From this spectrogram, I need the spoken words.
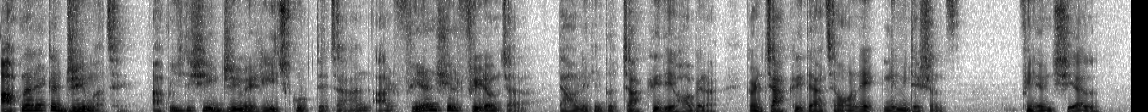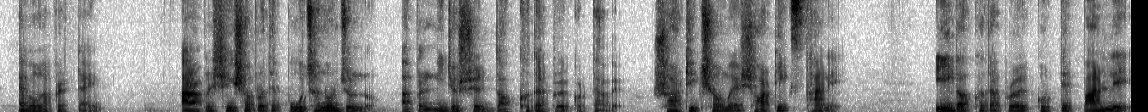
আপনার একটা ড্রিম আছে। আপনি যদি সেই ড্রিমে রিচ করতে চান আর ফিনান্সিয়াল ফ্রিডম চান, তাহলে কিন্তু চাকরি দিয়ে হবে না। কারণ চাকরিতে আছে অনেক লিমিটেশনস ফিনান্সিয়াল এবং আপনার টাইম আর আপনার সেই স্বপ্নতে পৌঁছানোর জন্য আপনার নিজস্ব দক্ষতার প্রয়োগ করতে হবে। সঠিক সময়ে সঠিক স্থানে এই দক্ষতা প্রয়োগ করতে পারলে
